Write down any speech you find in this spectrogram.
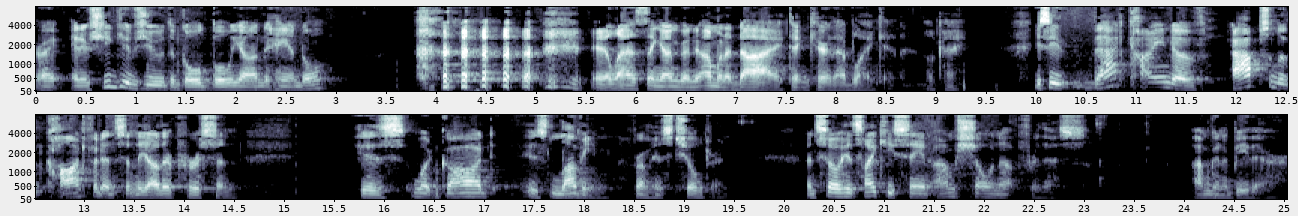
Right? And if she gives you the gold bullion to handle, yeah, last thing I'm going to, I'm going to die taking care of that blanket. Okay. You see, that kind of absolute confidence in the other person is what God is loving from his children. And so it's like he's saying, I'm showing up for this. I'm going to be there.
